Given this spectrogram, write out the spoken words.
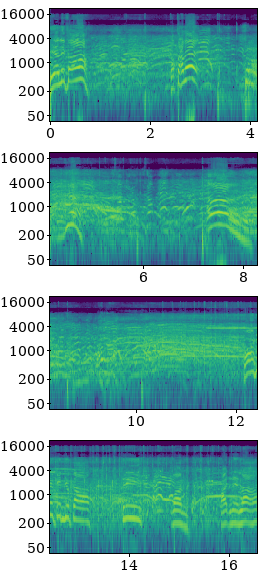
ये लिफा कप्तान Stop. ये। Manukin juga. 3 1. Fight ini lah.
